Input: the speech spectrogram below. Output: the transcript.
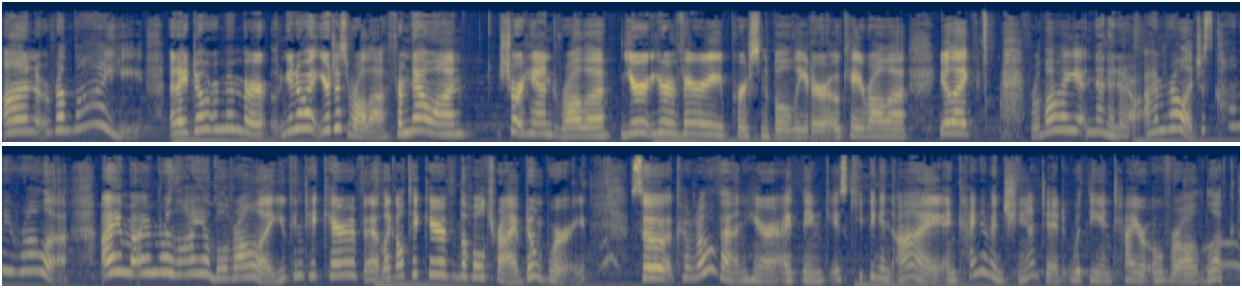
on R'lyeh. And I don't remember... You know what? You're just Rala. From now on, shorthand Rala. You're you're a very personable leader, okay, Rala? You're like, ah, R'lyeh? No, no, no, no. I'm Rala. Just call me Rala. I'm I'm reliable Rala. You can take care of it. Like I'll take care of the whole tribe. Don't worry. So Karovan here, I think, is keeping an eye and kind of enchanted with the entire overall look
